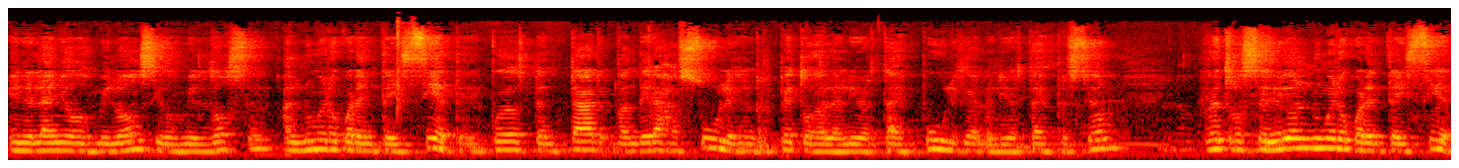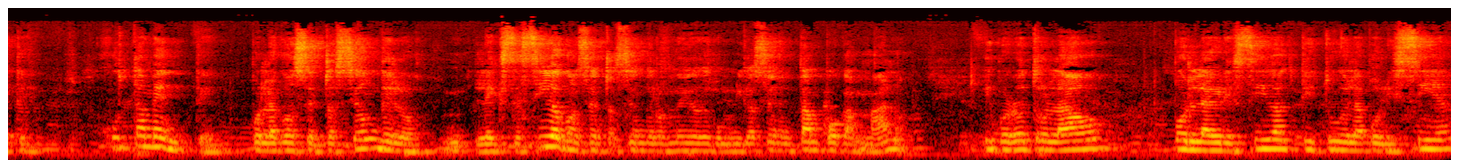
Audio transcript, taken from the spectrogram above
en el año 2011 y 2012 al número 47, después de ostentar banderas azules en respeto a las libertades públicas a la libertad de expresión, retrocedió al número 47, justamente por la concentración de los, la excesiva concentración de los medios de comunicación en tan pocas manos, y por otro lado, por la agresiva actitud de la policía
